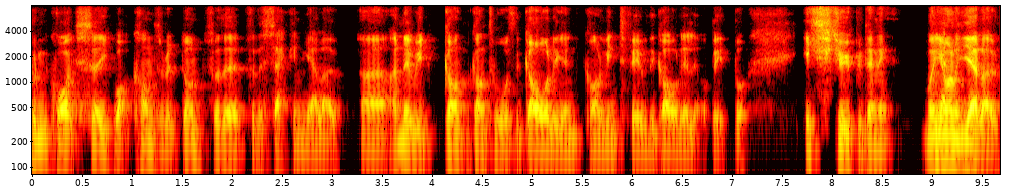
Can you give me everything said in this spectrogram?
couldn't quite see what Konsa had done for the for the second yellow. Uh, I knew he'd gone gone towards the goalie and kind of interfered with the goalie a little bit, but it's stupid, isn't it? When yeah. you're on a yellow,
